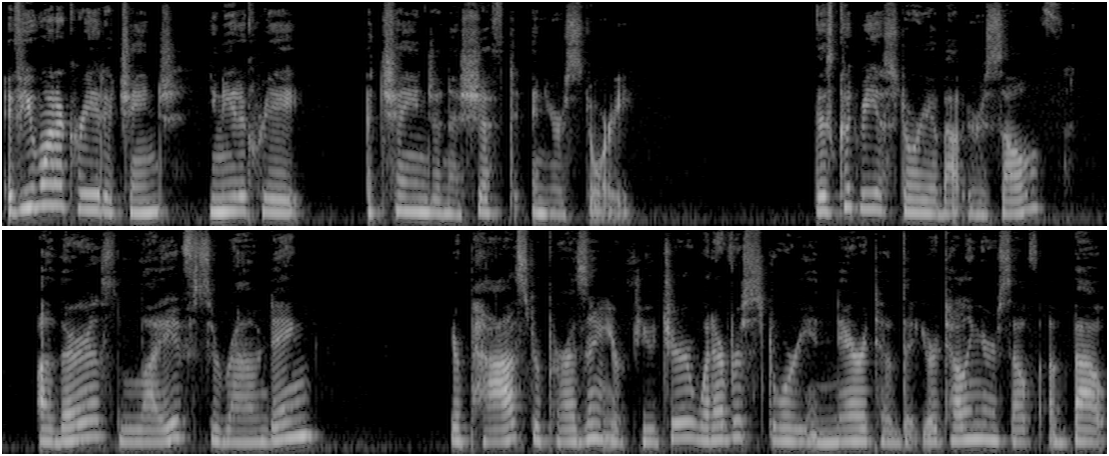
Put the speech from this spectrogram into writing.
if you want to create a change, you need to create a change and a shift in your story. This could be a story about yourself, others, life, surrounding, your past, your present, your future, whatever story and narrative that you're telling yourself about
